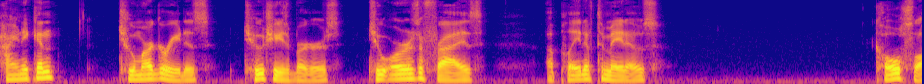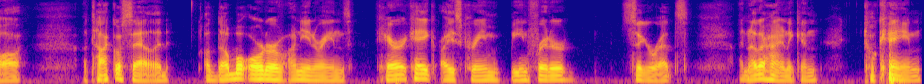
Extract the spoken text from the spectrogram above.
Heineken, two margaritas, two cheeseburgers, two orders of fries, a plate of tomatoes, coleslaw, a taco salad, a double order of onion rings, carrot cake, ice cream, bean fritter, cigarettes, another Heineken, cocaine,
